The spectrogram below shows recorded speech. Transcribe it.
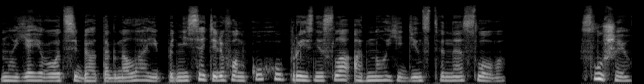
Но я его от себя отогнала и, поднеся телефон к уху, произнесла одно единственное слово. «Слушаю».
